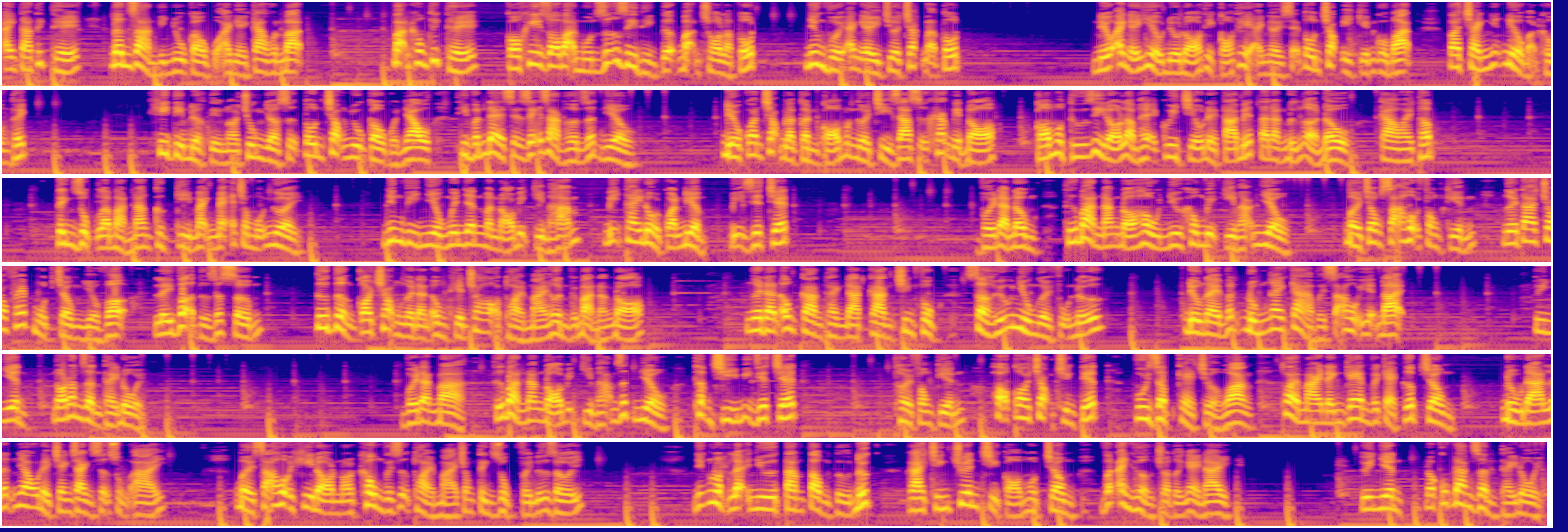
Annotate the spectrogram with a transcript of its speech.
Anh ta thích thế, đơn giản vì nhu cầu của anh ấy cao hơn bạn. Bạn không thích thế, có khi do bạn muốn giữ gìn hình tượng bạn cho là tốt, nhưng với anh ấy chưa chắc đã tốt. Nếu anh ấy hiểu điều đó thì có thể anh ấy sẽ tôn trọng ý kiến của bạn và tránh những điều bạn không thích. Khi tìm được tiếng nói chung nhờ sự tôn trọng nhu cầu của nhau thì vấn đề sẽ dễ dàng hơn rất nhiều. Điều quan trọng là cần có một người chỉ ra sự khác biệt đó, có một thứ gì đó làm hệ quy chiếu để ta biết ta đang đứng ở đâu, cao hay thấp. Tình dục là bản năng cực kỳ mạnh mẽ trong mỗi người. Nhưng vì nhiều nguyên nhân mà nó bị kìm hãm, bị thay đổi quan điểm, bị giết chết. Với đàn ông, thứ bản năng đó hầu như không bị kìm hãm nhiều. Bởi trong xã hội phong kiến, người ta cho phép một chồng nhiều vợ, lấy vợ từ rất sớm. Tư tưởng coi trọng người đàn ông khiến cho họ thoải mái hơn với bản năng đó. Người đàn ông càng thành đạt càng chinh phục, sở hữu nhiều người phụ nữ. Điều này vẫn đúng ngay cả với xã hội hiện đại. Tuy nhiên, nó đang dần thay đổi. Với đàn bà, thứ bản năng đó bị kìm hãm rất nhiều, thậm chí bị giết chết. Thời phong kiến, họ coi trọng trinh tiết, vui dập kẻ chửa hoang, thoải mái đánh ghen với kẻ cướp chồng, đấu đá lẫn nhau để tranh giành sự sủng ái. Bởi xã hội khi đó nói không với sự thoải mái trong tình dục với nữ giới. Những luật lệ như tam tổng từ Đức, gái chính chuyên chỉ có một chồng vẫn ảnh hưởng cho tới ngày nay. Tuy nhiên, nó cũng đang dần thay đổi.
